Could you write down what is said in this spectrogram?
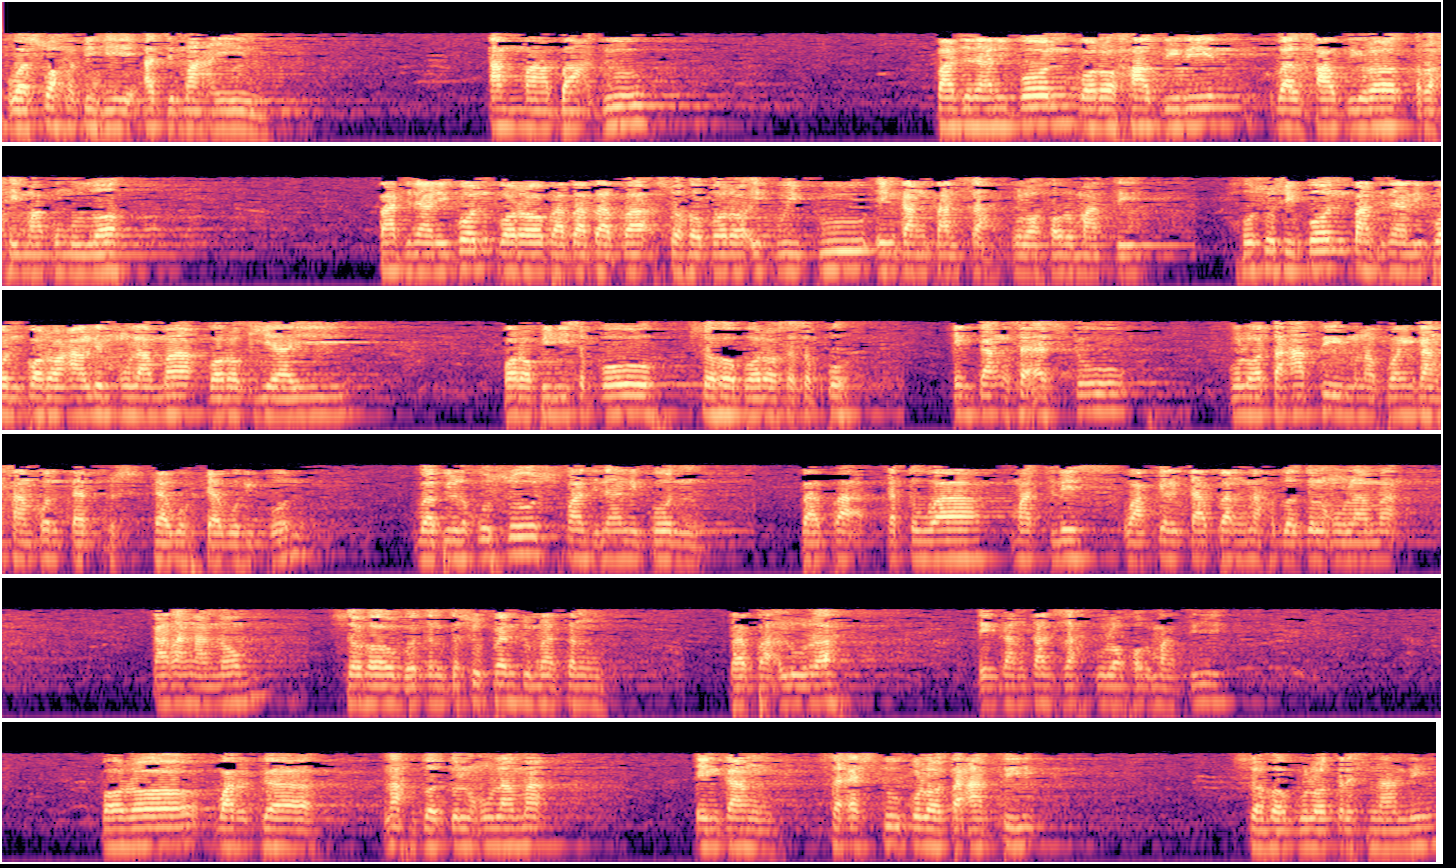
wa sahbihi ajma'in. Amma ba'du panjenenganipun para hadirin wal hadirat rahimakumullah panjenenganipun para bapak-bapak saha para ibu-ibu ingkang tansah kula hormati. Khususipun panjenenganipun para alim ulama para kiai para bini sepuh saha para sesepuh. Ingkang saestu kula taati menapa ingkang sampun dados dawuh-dawuhipun. Wabil khusus panjenenganipun Bapak Ketua Majelis Wakil Cabang Nahdlatul Ulama Karanganom saha boten kesupen dumateng Bapak Lurah ingkang tansah kula hormati para warga Nahdlatul Ulama ingkang saestu kula taati saha kula tresnani.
